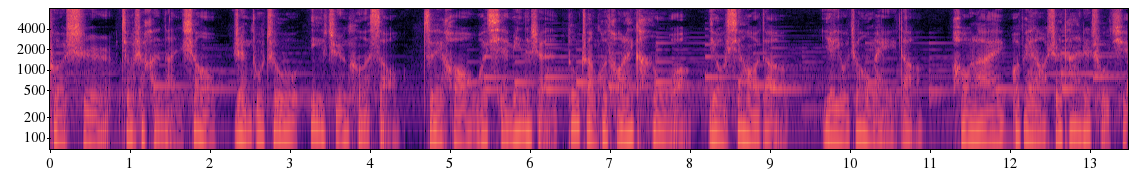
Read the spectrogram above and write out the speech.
可是就是很难受，忍不住一直咳嗽。最后，我前面的人都转过头来看我，有笑的，也有皱眉的。后来我被老师带了出去，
